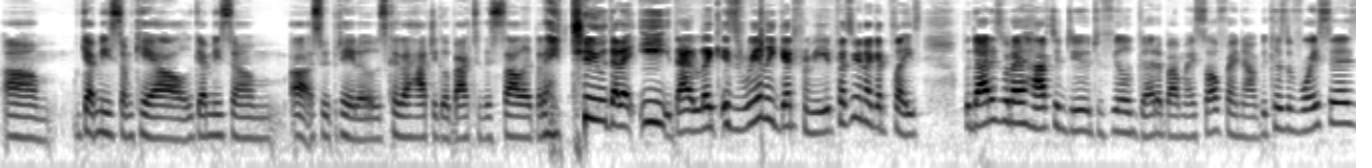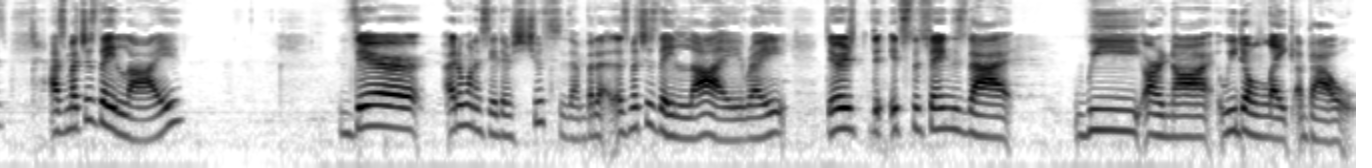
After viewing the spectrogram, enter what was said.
um, get me some kale, get me some uh, sweet potatoes because I had to go back to the salad that I do that I eat that like is really good for me. It puts me in a good place. But that is what I have to do to feel good about myself right now because the voices, as much as they lie, they're I don't want to say there's truth to them, but uh, as much as they lie, right? There's it's the things that we are not we don't like about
